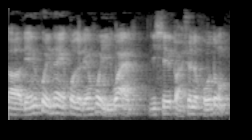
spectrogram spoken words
呃联会内或者联会以外一些短宣的活动。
